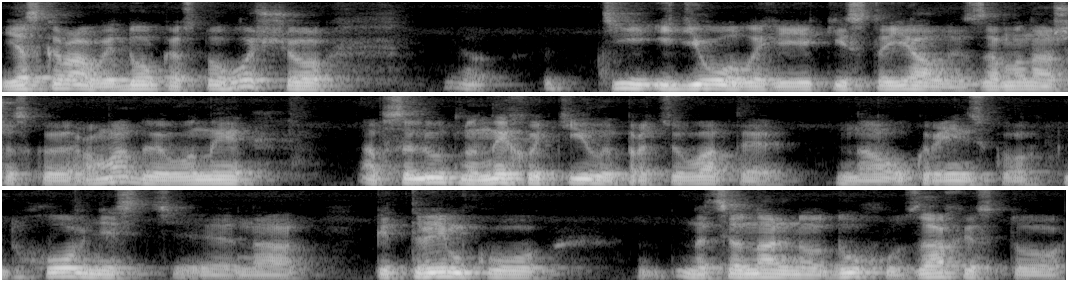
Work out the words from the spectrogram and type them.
яскравий доказ того, що ті ідеологи, які стояли за монашеською громадою, вони абсолютно не хотіли працювати на українську духовність, е, на підтримку національного духу, захисту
